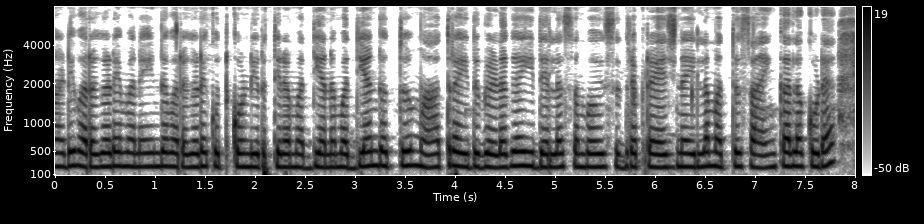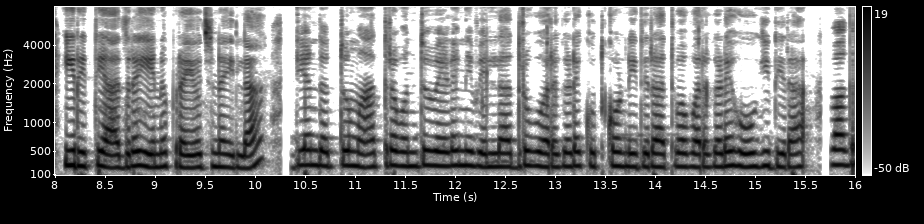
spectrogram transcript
ಮಾಡಿ ಹೊರಗಡೆ ಮನೆಯಿಂದ ಹೊರಗಡೆ ಕುತ್ಕೊಂಡಿರ್ತೀರಾ ಮಧ್ಯಾಹ್ನ. ಮಧ್ಯಾಹ್ನದ ಹೊತ್ತು ಮಾತ್ರ ಇದು ಬೆಳಗ್ಗೆ ಇದೆಲ್ಲ ಸಂಭವಿಸಿದ್ರೆ ಪ್ರಯೋಜನ ಇಲ್ಲ ಮತ್ತು ಸಾಯಂಕಾಲ ಕೂಡ ಈ ರೀತಿ ಆದ್ರೆ ಏನು ಪ್ರಯೋಜನ ಇಲ್ಲ. ಮಧ್ಯಾಹ್ನದತ್ತು ಮಾತ್ರ ಒಂದು ವೇಳೆ ನೀವೆಲ್ಲಾದರೂ ಹೊರಗಡೆ ಕುತ್ಕೊಂಡಿದ್ದೀರಾ ಅಥವಾ ಹೊರಗಡೆ ಹೋಗಿದ್ದೀರಾ? ಅವಾಗ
